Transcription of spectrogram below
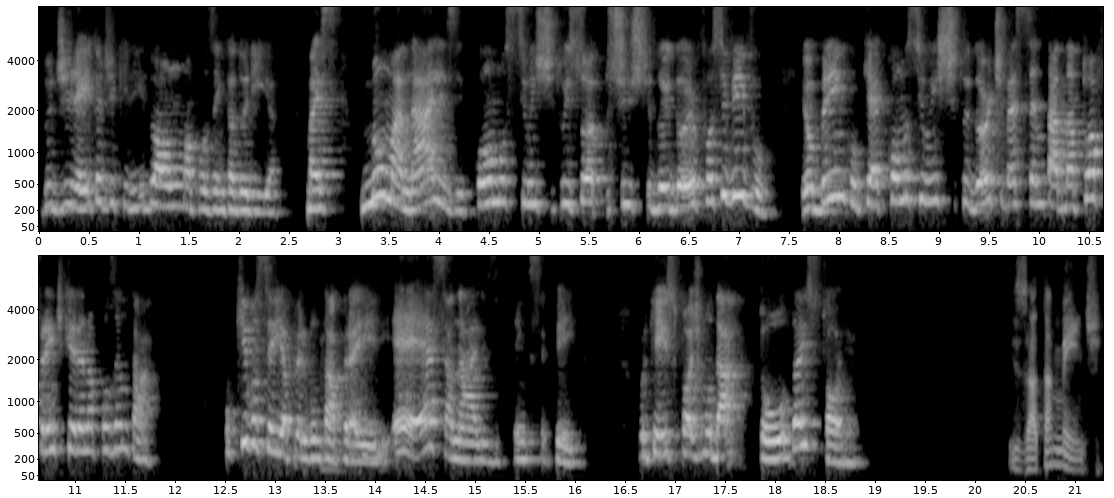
do direito adquirido a uma aposentadoria, mas numa análise como se o instituidor fosse vivo. Eu brinco que é como se o instituidor tivesse sentado na tua frente querendo aposentar. O que você ia perguntar para ele? É essa análise que tem que ser feita, porque isso pode mudar toda a história. Exatamente.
